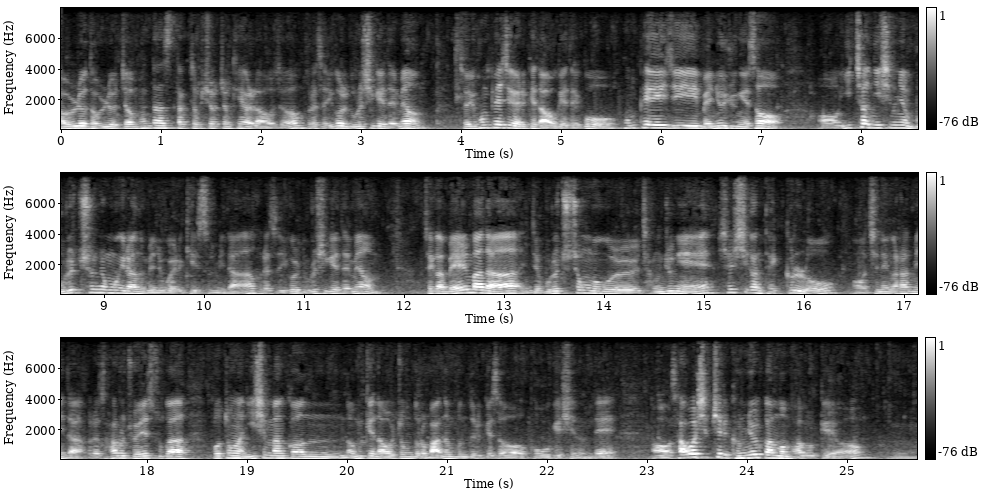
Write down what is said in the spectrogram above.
www.fantastic.co.kr 나오죠. 그래서 이걸 누르시게 되면 저희 홈페이지가 이렇게 나오게 되고 홈페이지 메뉴 중에서 어, 2020년 무료 추천 종목이라는 메뉴가 이렇게 있습니다. 그래서 이걸 누르시게 되면 제가 매일마다 이제 무료 추천목을 장중에 실시간 댓글로 어, 진행을 합니다. 그래서 하루 조회수가 보통 한 20만 건 넘게 나올 정도로 많은 분들께서 보고 계시는데 어, 4월 17일 금요일 거 한번 봐볼게요. 음,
